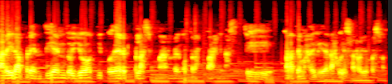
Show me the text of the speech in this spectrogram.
para ir aprendiendo yo y poder plasmarlo en otras páginas eh, para temas de liderazgo y desarrollo personal.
